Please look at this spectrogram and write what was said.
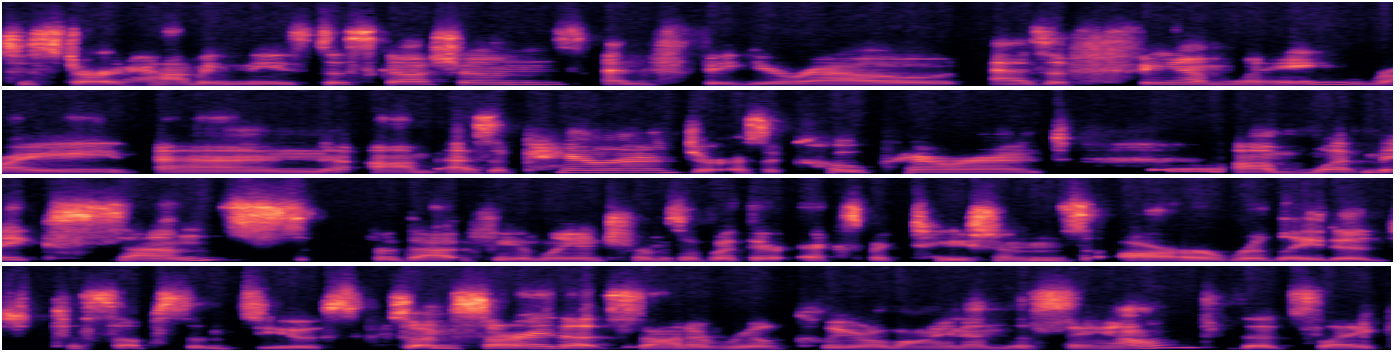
to start having these discussions and figure out as a family right and um, as a parent or as a co-parent um, what makes sense for that family in terms of what their expectations are related to substance use. So I'm sorry that's not a real clear line in the sand that's like,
